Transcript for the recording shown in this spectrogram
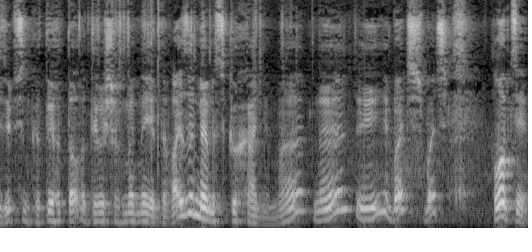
дівчинка, ти готова? Ти вийшов в мене є. Давай займемось коханням, а? Не? І, бачиш, бачиш. Хлопці,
